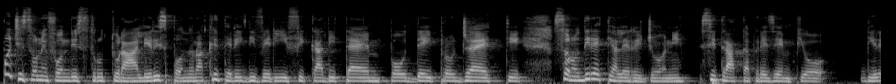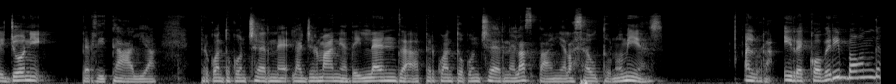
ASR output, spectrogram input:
Poi ci sono i fondi strutturali, rispondono a criteri di verifica di tempo dei progetti, sono diretti alle regioni. Si tratta per esempio di regioni per l'Italia, per quanto concerne la Germania dei Länder, per quanto concerne la Spagna las autonomías. Allora, i recovery bond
